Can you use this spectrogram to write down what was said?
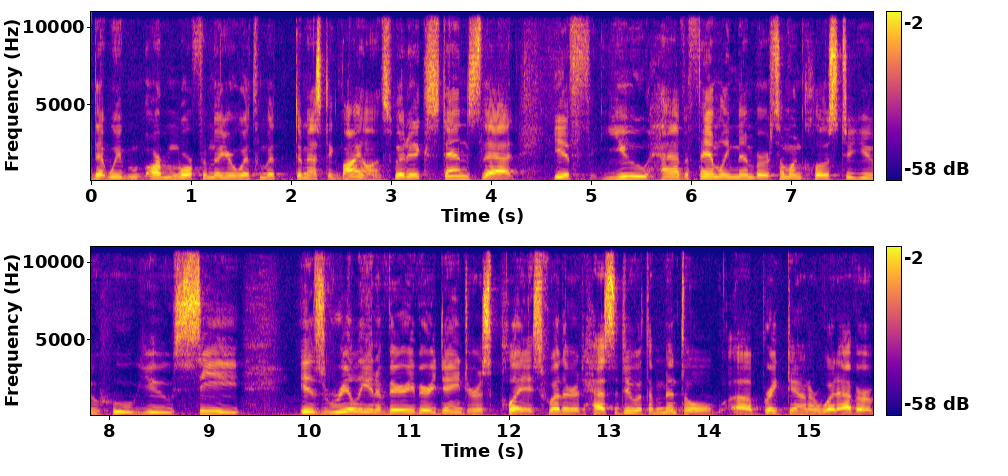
that we are more familiar with with domestic violence, but it extends that if you have a family member, someone close to you who you see is really in a very, very dangerous place, whether it has to do with a mental uh, breakdown or whatever,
